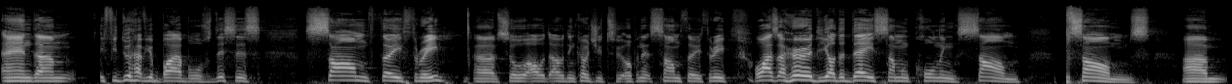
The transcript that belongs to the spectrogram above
And um, if you do have your Bibles, this is Psalm 33. Uh, so I would, I would encourage you to open it, Psalm 33. Or as I heard the other day, someone calling Psalm Psalms. Um,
